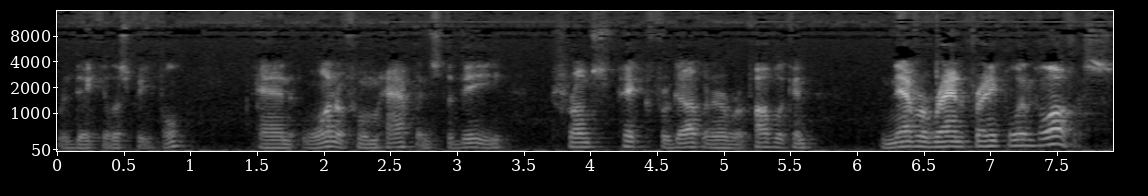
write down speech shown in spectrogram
ridiculous people, and one of whom happens to be Trump's pick for governor, Republican, never ran for any political office.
